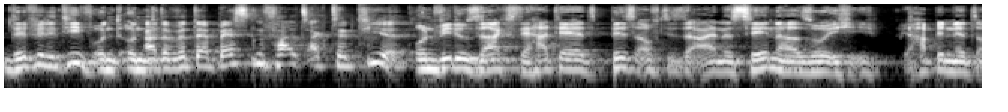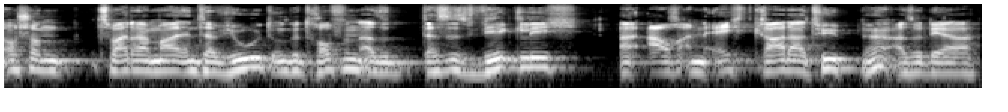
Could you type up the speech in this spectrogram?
definitiv. Und, und Also wird er bestenfalls akzeptiert. Und wie du sagst, der hat ja jetzt bis auf diese eine Szene, also ich, ich habe ihn jetzt auch schon zwei, dreimal interviewt und getroffen, also das ist wirklich auch ein echt gerader Typ, ne? Also der,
